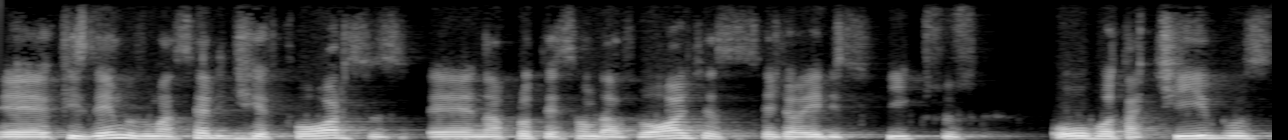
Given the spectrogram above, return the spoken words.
É, fizemos uma série de reforços é, na proteção das lojas, sejam eles fixos ou rotativos.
